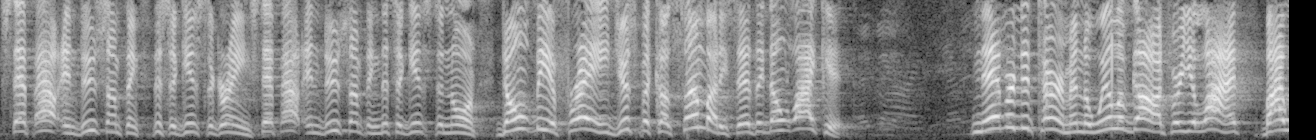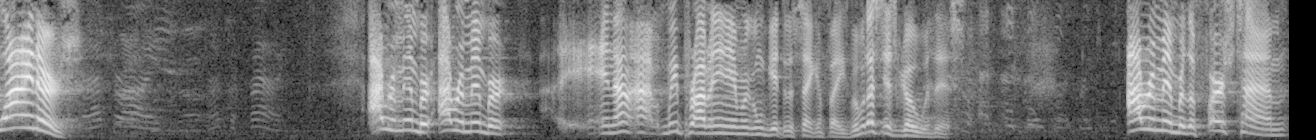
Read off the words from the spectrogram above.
step out and do something that's against the grain. Step out and do something that's against the norm. Don't be afraid just because somebody says they don't like it. Never determine the will of God for your life by whiners. I remember, I remember, and I, I, we probably ain't ever going to get to the second phase, but let's just go with this. I remember the first time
